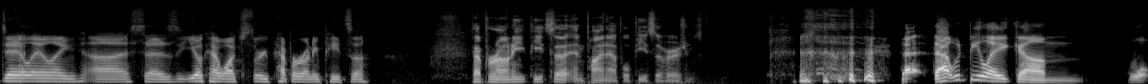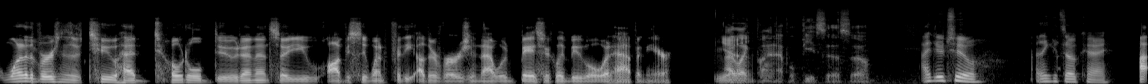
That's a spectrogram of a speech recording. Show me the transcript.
Dale Ailing uh, says Yokai Watch 3 pepperoni pizza. Pepperoni pizza and pineapple pizza versions. That that would be like um w- one of the versions of two had total dude in it, so you obviously went for the other version. That would basically be what would happen here. yeah. I like pineapple pizza, so I do too. I think it's okay. I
